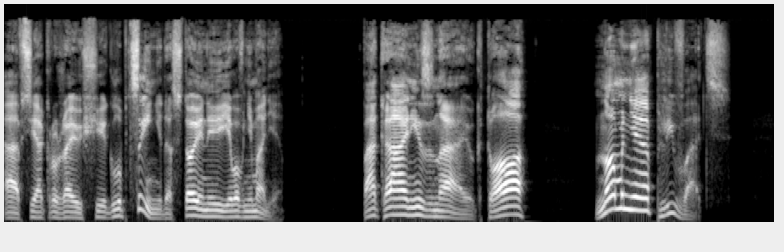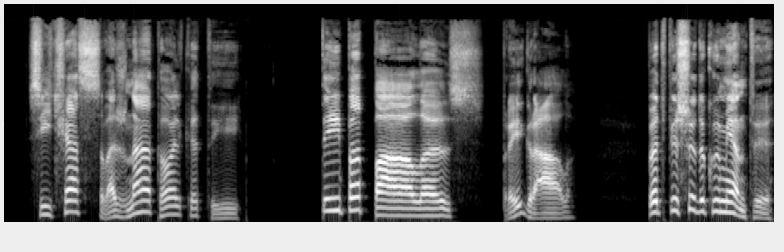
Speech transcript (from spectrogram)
а все окружающие глупцы, недостойные его внимания. — Пока не знаю, кто, но мне плевать. Сейчас важна только ты. Ты попалась, проиграла. Подпиши документы,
